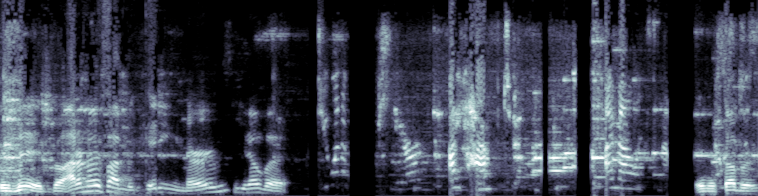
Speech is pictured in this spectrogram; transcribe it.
It's this, bro. I don't know if I'm hitting nerves, you know, but Do you want to Here, I have to. I'm Alex. in the suburbs.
